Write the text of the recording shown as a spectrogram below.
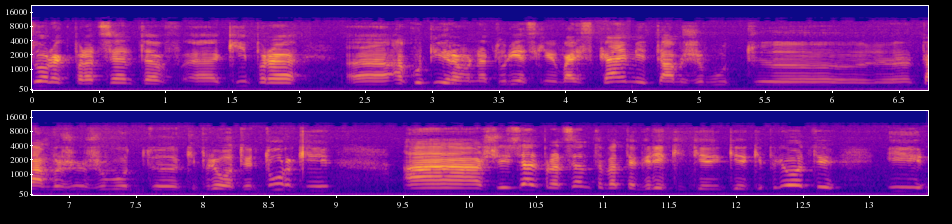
40% э, Кипра э, оккупировано турецкими войсками, там живут, там живут э, киприоты турки, а 60% это греки ки- ки- киприоты. И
